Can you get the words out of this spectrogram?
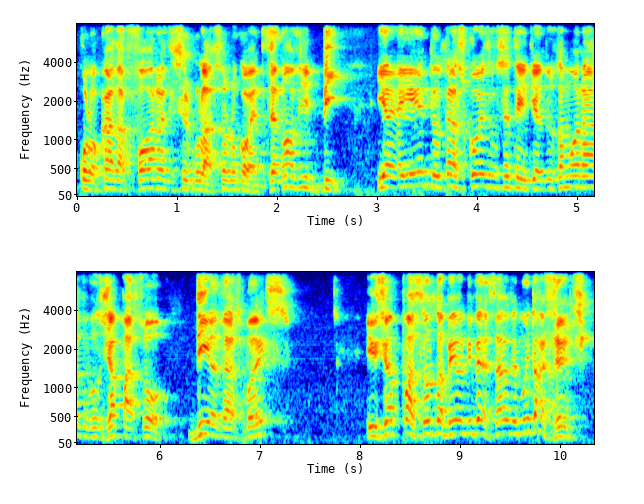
colocada fora de circulação no comércio. 19 bi. E aí, entre outras coisas, você tem Dia dos Namorados, já passou Dia das Mães e já passou também o aniversário de muita gente.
